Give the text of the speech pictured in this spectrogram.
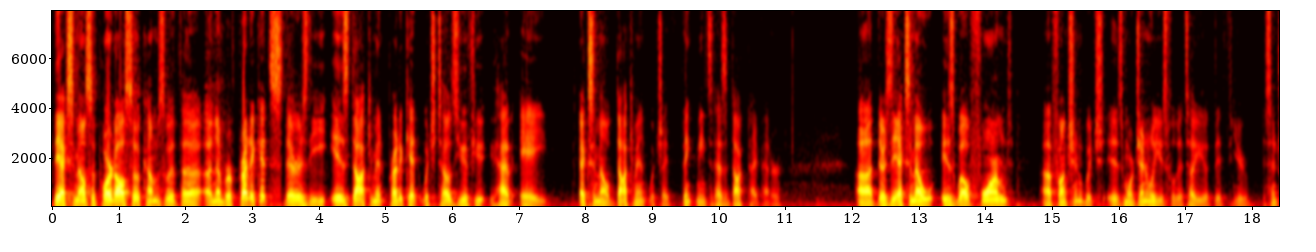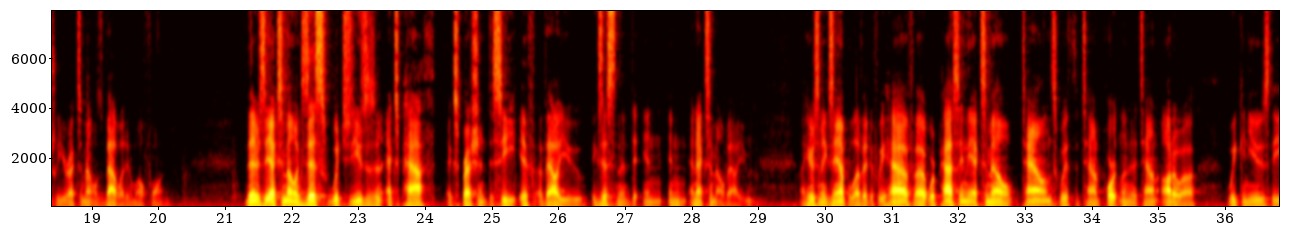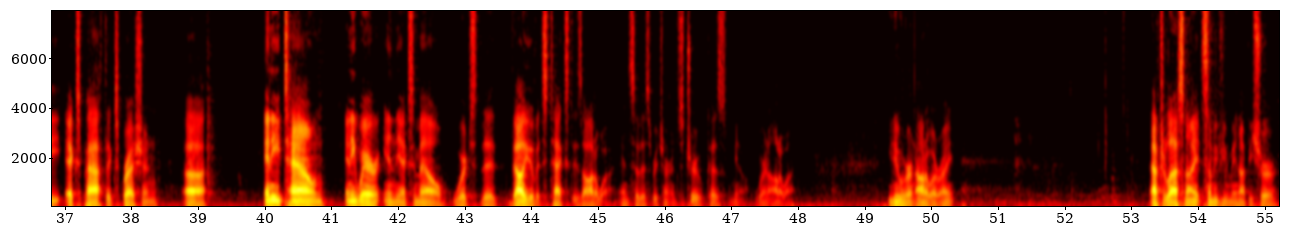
The XML support also comes with a, a, number of predicates. There is the is document predicate, which tells you if you, you have a XML document, which I think means it has a doc type header. Uh, there's the XML is well formed uh, function, which is more generally useful to tell you if, if essentially your XML is valid and well formed. There's the XML exists, which uses an XPath expression to see if a value exists in, the, in, in an XML value. Uh, here's an example of it. If we have, uh, we're passing the XML towns with the town Portland and the town Ottawa, we can use the XPath expression. Uh, any town anywhere in the XML which the value of its text is Ottawa. And so this returns true because, you know, we're in Ottawa. You knew we were in Ottawa, right? after last night. Some of you may not be sure.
